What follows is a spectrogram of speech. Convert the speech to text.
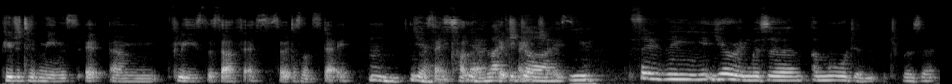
fugitive means it um, flees the surface, so it doesn't stay. mm, yes, same colour, yeah, like it a dye. You, so the urine was a, a mordant, was it?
